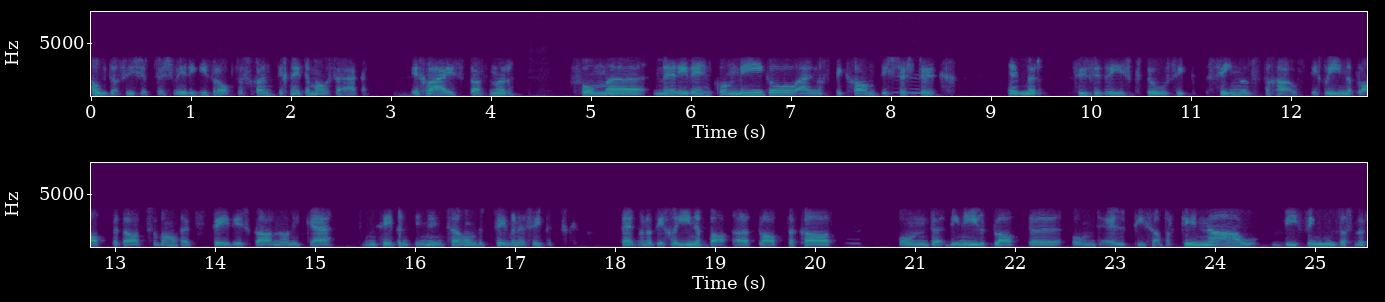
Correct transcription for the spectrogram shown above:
Oh, das ist jetzt eine schwierige Frage. Das könnte ich nicht einmal sagen. Ich weiß, dass wir vom äh, Mary Ven Conmigo, eigentlich das bekannteste Stück, haben wir 35.000 Singles verkauft. Die kleinen Platten dazu mal, hat es CDs gar noch nicht gegeben, in sieben- in 1977. Da hat man noch die kleinen pa äh, Platten gehabt und äh, Vinylplatten und LPs. Aber genau wie viel das wir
